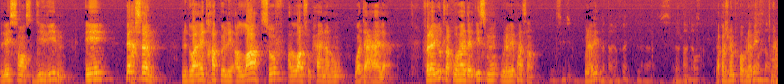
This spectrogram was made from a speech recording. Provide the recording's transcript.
l'essence divine et personne ne doit être appelé Allah sauf Allah subhanahu wa ta'ala. فلا يطلق هذا الاسم vous l'avez pas ça Si, si. vous l'avez La dernière feuille. La, c'est la dernière. ça. la page 23 vous l'avez Oh, non. Non.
